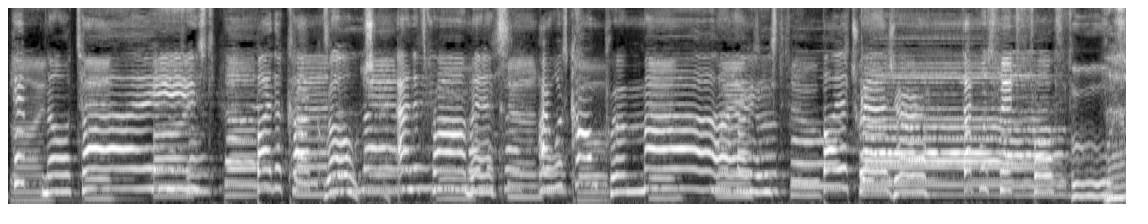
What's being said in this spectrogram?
hypnotized by the cockroach and its promise. I was compromised by a treasure that was fit for fools.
